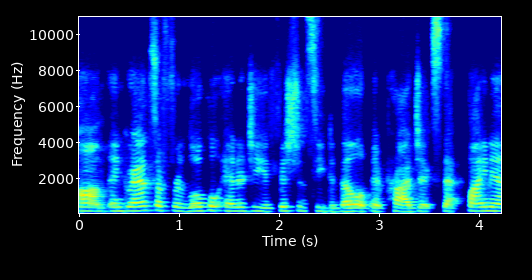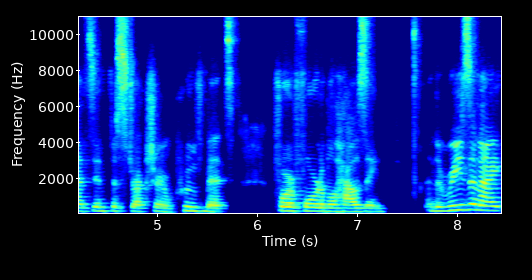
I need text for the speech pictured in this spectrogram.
Um, and grants are for local energy efficiency development projects that finance infrastructure improvements for affordable housing. And the reason I,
